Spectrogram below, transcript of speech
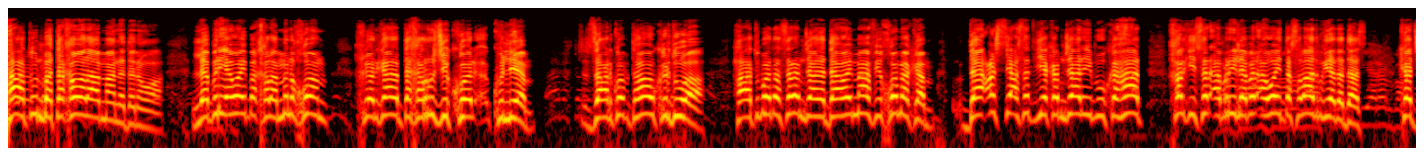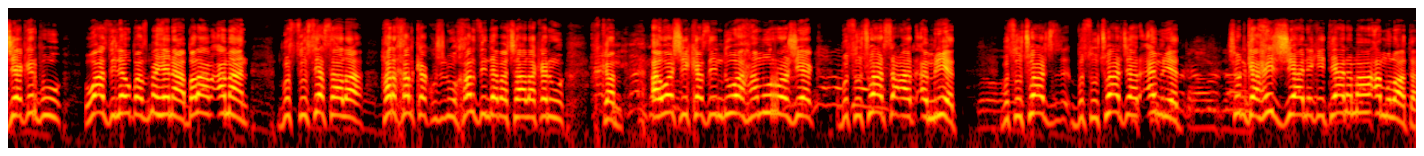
هاتوون بە تەقە وەڵاممان ئەدەنەوە لە بری ئەوەی بە قەڵەم من خۆم خوێندکارم تەخەڕوجی کولیەم زانکۆم تەواو کردووە هاتوومەتە سەر ئەم جادە داوای مافی خۆم ئەکەم داعش سیاسەتی یەکەم جاری بوو کە هات خەڵکی سەر ئەبڕی لەبەر ئەوەی دەسەڵات بگرێتە دەست کە جێگر بوو وازی لەو بەزمە هێنا بەڵام ئەمان بیست و سێ ساڵە هەر خەڵک ئەکوژن و خەڵک زیندە بە چاڵەکەن و ئەوەشی کە زیندووە هەموو ڕۆژێک بیست و چوار سەعات ئەمرێت بیست و چوار بیست و چوار جار ئەمرێت چونکە هیچ ژیانێکی تیا نەماوە ئەم وڵاتە.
